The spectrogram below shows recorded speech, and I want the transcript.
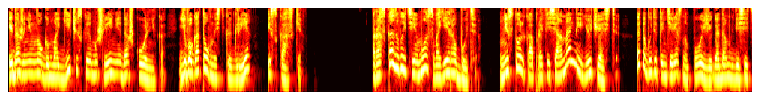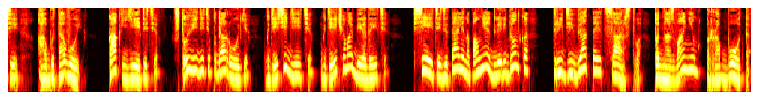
и даже немного магическое мышление дошкольника, его готовность к игре и сказке. Рассказывайте ему о своей работе. Не столько о профессиональной ее части, это будет интересно позже, годам к десяти, а бытовой. Как едете, что видите по дороге, где сидите, где и чем обедаете. Все эти детали наполняют для ребенка тридевятое царство под названием «работа»,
